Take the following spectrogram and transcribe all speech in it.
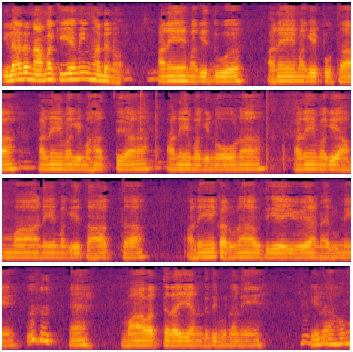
ඉලාට නම කියමින් හඩනවා. අනේ මගේ දුව අනේ මගේ පුතා අනේ මගේ මහත්තයා අනේ මගේ නෝනා අනේ මගේ අම්මා අනේ මගේ තාත්තා අනේ කරුණාවතිය ඉවයා මැරුණේ. මාවත්තරයි අන්ට තිබුණනේ. කියලා හොම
